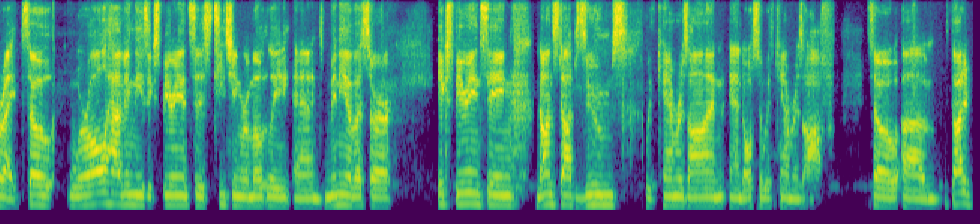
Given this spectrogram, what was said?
right. So we're all having these experiences teaching remotely, and many of us are experiencing nonstop Zooms with cameras on and also with cameras off. So um, thought it'd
